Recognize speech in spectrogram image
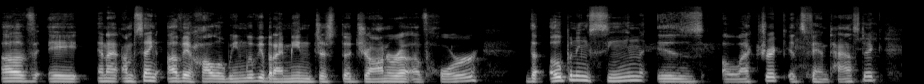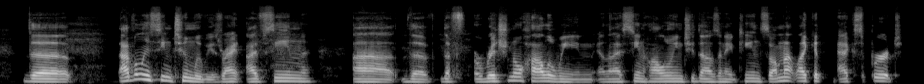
of a and I, I'm saying of a Halloween movie, but I mean just the genre of horror. The opening scene is electric. It's fantastic. The I've only seen two movies, right? I've seen uh the the original Halloween and then I've seen Halloween 2018. So I'm not like an expert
